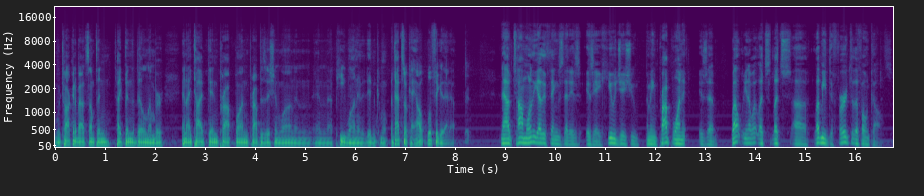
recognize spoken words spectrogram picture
We're talking about something. Type in the bill number, and I typed in Prop One, Proposition One, and and uh, P One, and it didn't come up. But that's okay. I'll, we'll figure that out. Now, Tom, one of the other things that is is a huge issue. I mean, Prop One is a well. You know what? Let's let's uh, let me defer to the phone calls.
